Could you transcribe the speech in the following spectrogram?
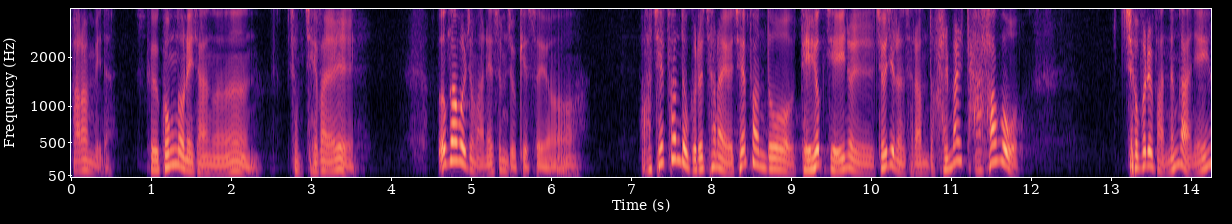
바랍니다. 그 공론의 장은 좀 제발 억압을 좀 안 했으면 좋겠어요. 아, 재판도 그렇잖아요. 재판도 대역 죄인을 저지른 사람도 할 말 다 하고 처벌을 받는 거 아니에요?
